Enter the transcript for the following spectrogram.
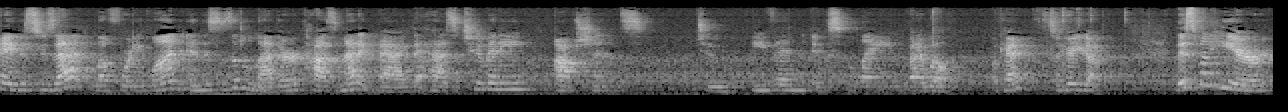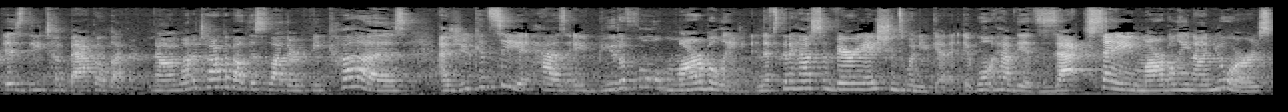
Hey, this is Suzette, Love 41, and this is a leather cosmetic bag that has too many options to even explain, but I will, okay? So here you go. This one here is the tobacco leather. Now I want to talk about this leather because as you can see it has a beautiful marbling and it's going to have some variations when you get it. It won't have the exact same marbling on yours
